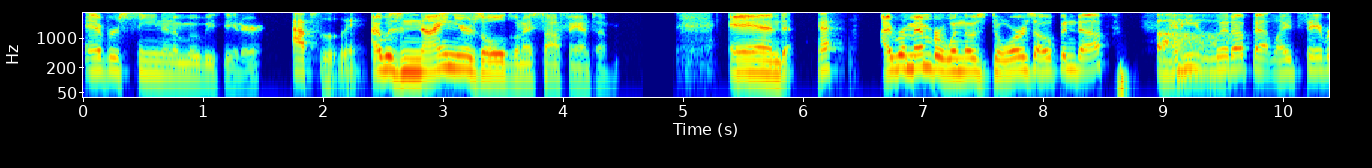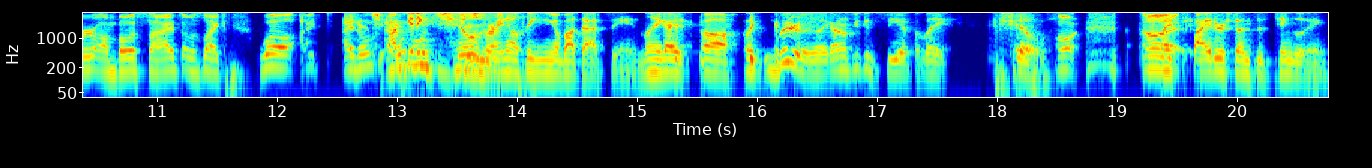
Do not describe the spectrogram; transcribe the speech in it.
ever seen in a movie theater. Absolutely. I was nine years old when I saw Phantom. And yeah. I remember when those doors opened up oh. and he lit up that lightsaber on both sides. I was like, well, I, I don't. I'm getting chills right now thinking about that scene. Like I, uh, like literally, like I don't know if you can see it, but like chills. Oh, uh, My spider sense is tingling.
